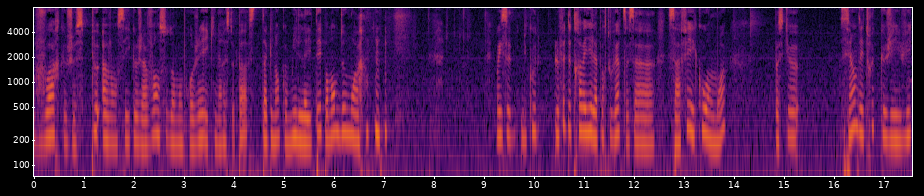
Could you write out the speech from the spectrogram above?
voir que je peux avancer, que j'avance dans mon projet et qu'il ne reste pas stagnant comme il l'a été pendant deux mois. oui, c'est du coup le fait de travailler la porte ouverte, ça, ça a fait écho en moi parce que c'est un des trucs que j'ai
